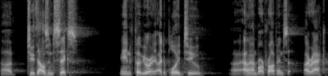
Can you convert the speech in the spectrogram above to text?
Uh, 2006, in February, I deployed to uh, Al Anbar province, Iraq.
